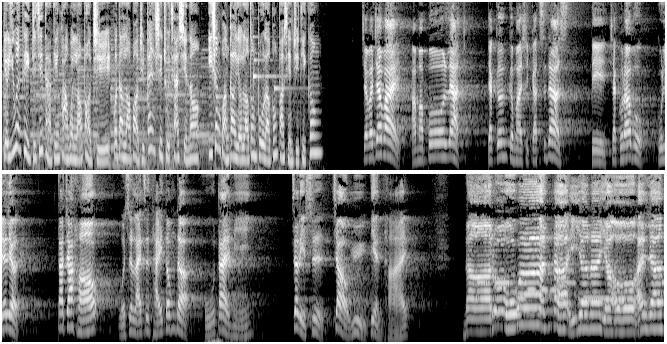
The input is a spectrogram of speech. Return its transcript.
有疑问可以直接打电话问劳保局，或到劳保局办事处查询哦。以上广告由劳动部劳工保险局提供。加外加外，阿玛波拉，扎根格玛西卡斯达斯，迪加古拉布古列列。大家好，我是来自台东的胡代明，这里是教育电台。那罗哇那咿呀那呀哦哎呀，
